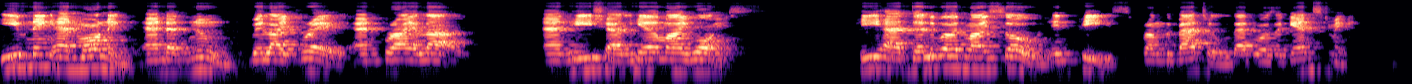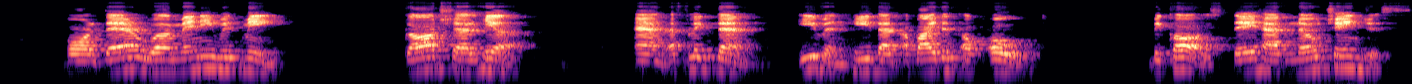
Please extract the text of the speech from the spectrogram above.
Evening and morning and at noon will I pray and cry aloud, and he shall hear my voice. He hath delivered my soul in peace from the battle that was against me. For there were many with me. God shall hear and afflict them, even he that abideth of old, because they have no changes.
